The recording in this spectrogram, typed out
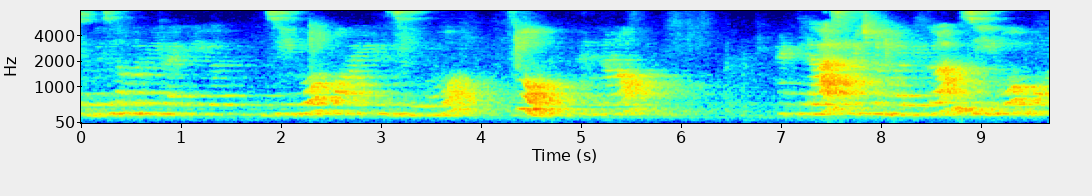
So this number we write here 0 0.04. And now at last which number becomes 0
